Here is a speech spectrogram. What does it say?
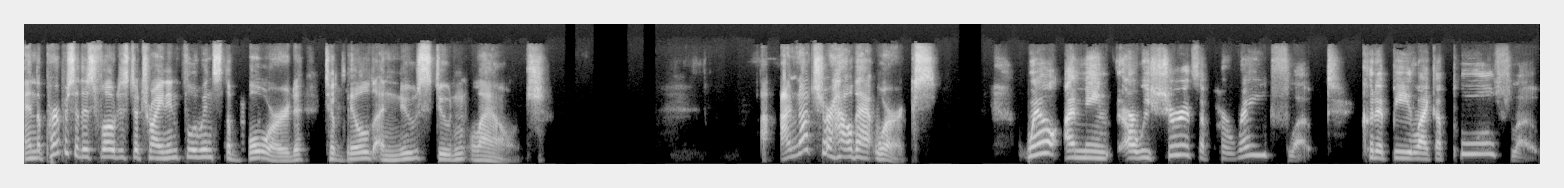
And the purpose of this float is to try and influence the board to build a new student lounge. I'm not sure how that works. Well, I mean, are we sure it's a parade float? Could it be like a pool float?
